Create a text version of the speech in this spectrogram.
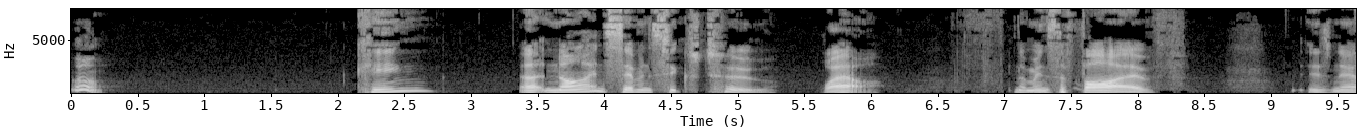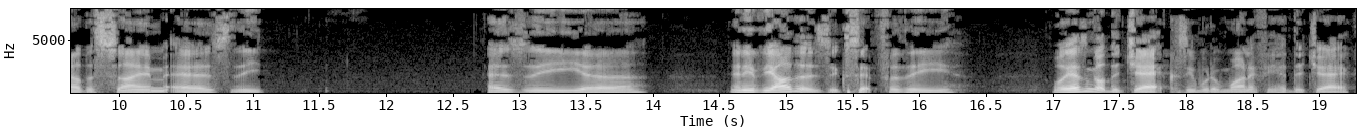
Oh. King uh, 9762. Wow. That means the 5 is now the same as the as the uh, any of the others except for the well he hasn't got the jack because he would have won if he had the jack.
